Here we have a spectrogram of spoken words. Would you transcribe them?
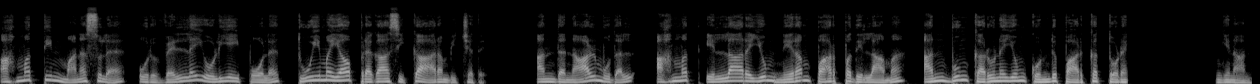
அஹ்மத்தின் மனசுல ஒரு வெள்ளை ஒளியைப் போல தூய்மையா பிரகாசிக்க ஆரம்பிச்சது. அந்த நாள் முதல் அஹ்மத் எல்லாரையும் நிறம் பார்ப்பதில்லாம அன்பும் கருணையும் கொண்டு பார்க்கத் தொடங்கினான்.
